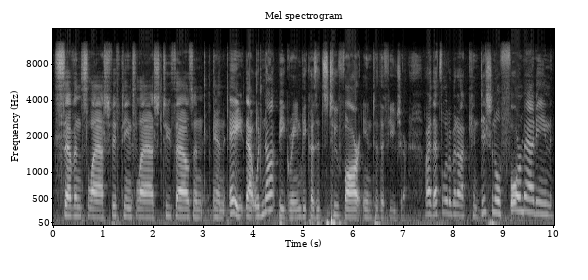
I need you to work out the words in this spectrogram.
7 slash 15 slash 2008, that would not be green because it's too far into the future. All right, that's a little bit of conditional formatting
